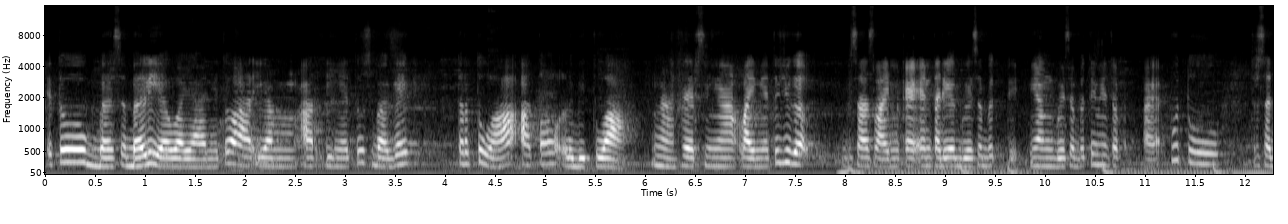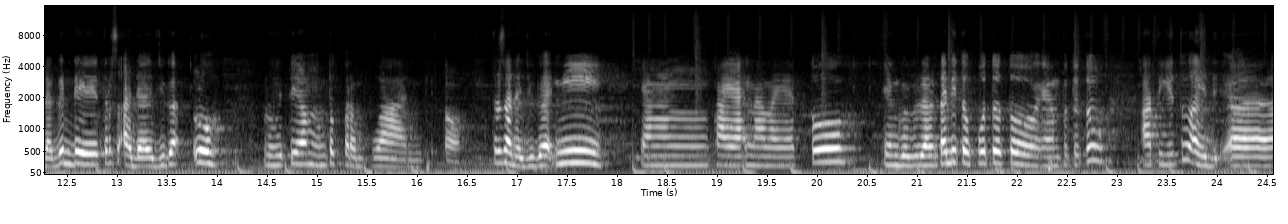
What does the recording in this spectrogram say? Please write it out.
Itu bahasa Bali ya wayahan itu yang artinya itu sebagai tertua atau lebih tua. Nah versinya lainnya itu juga bisa selain kayak yang tadi gue sebut yang gue sebutin itu kayak putu, terus ada gede, terus ada juga luh, luh itu yang untuk perempuan gitu. Terus ada juga nih yang kayak namanya tuh yang gue bilang tadi tuh putu tuh, yang putu tuh artinya tuh eh,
